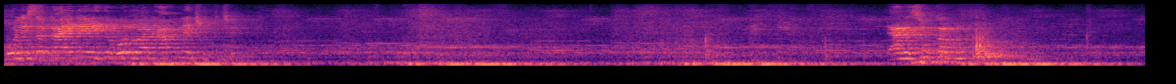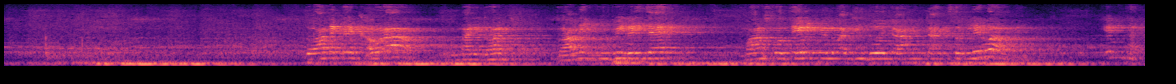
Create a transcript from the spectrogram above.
બોલી શકાય નહીં તો બોલવાને કે લેવા આવે કેમ થાય.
